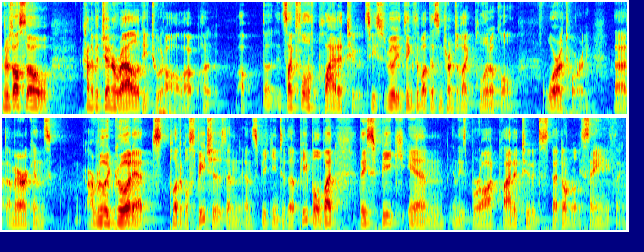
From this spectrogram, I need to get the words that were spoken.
there's also kind of a generality to it all, a, a, it's like full of platitudes. He really thinks about this in terms of like political oratory that Americans are really good at political speeches and, and speaking to the people, but they speak in in these broad platitudes that don't really say anything.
